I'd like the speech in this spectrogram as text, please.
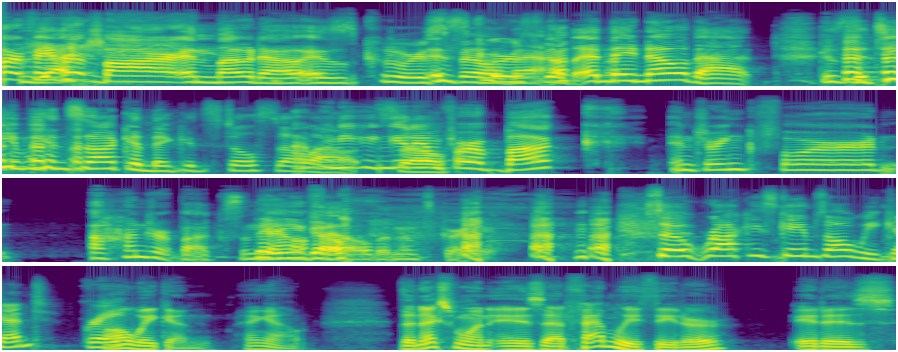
Our favorite Yeah. bar in Lodo is Coors It's Field. Coors. Field, and they know that because the team can suck and they can still sell I out. you can get So- in for a buck and drink for a hundred bucks in There the you go. outfield, and it's great. so Rockies games all weekend. Great. all weekend. Hang out. The next one is at Phamaly Theater. It is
